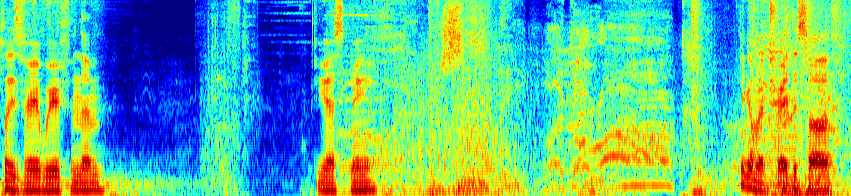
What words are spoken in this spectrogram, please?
This plays very weird from them. If you ask me. I think I'm gonna trade this off.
